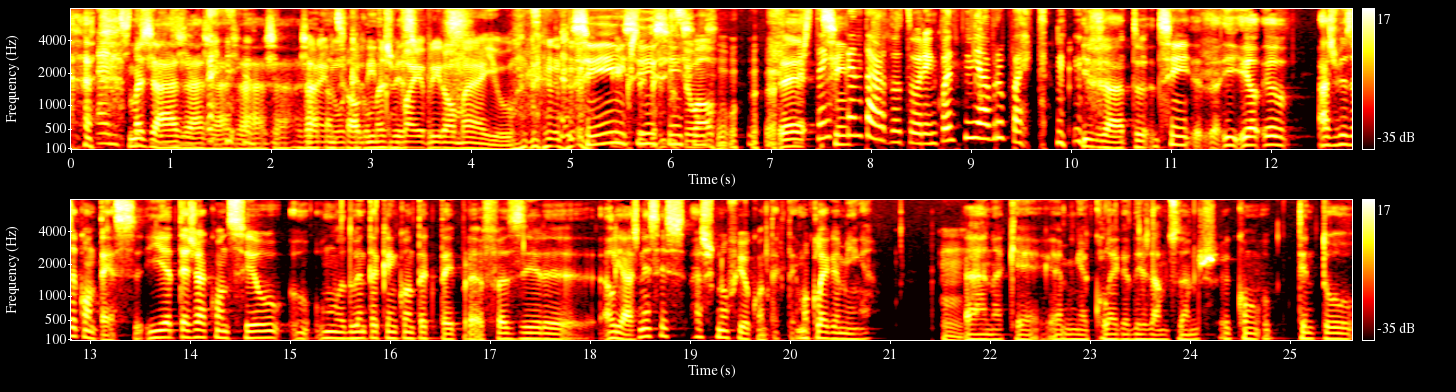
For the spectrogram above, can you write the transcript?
Mas já, já, já, já, já, já Ai, aconteceu algumas vezes. vai abrir ao meio. Sim, sim, sim. sim, É, Mas tem sim. que cantar, doutor, enquanto me abre o peito. Exato. Sim, eu, eu às vezes acontece e até já aconteceu uma doente a quem contactei para fazer. Eh, aliás, nem sei se acho que não fui eu que contactei, uma colega minha Hum. A Ana, que é a minha colega desde há muitos anos, tentou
